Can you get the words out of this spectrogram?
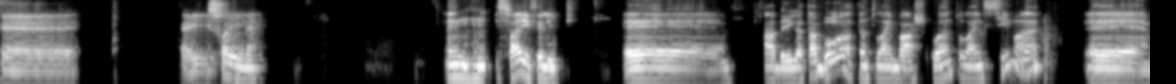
É, é isso aí, né? Uhum, isso aí, Felipe. É, a briga tá boa, tanto lá embaixo quanto lá em cima, né? É,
